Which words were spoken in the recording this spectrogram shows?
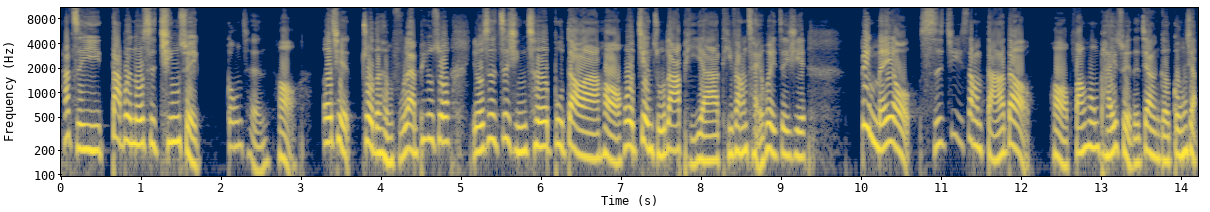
他质疑大部分都是清水工程，哈，而且做的很腐烂。譬如说，有的是自行车步道啊，哈，或建筑拉皮啊、提防彩绘这些。并没有实际上达到哈防洪排水的这样一个功效。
